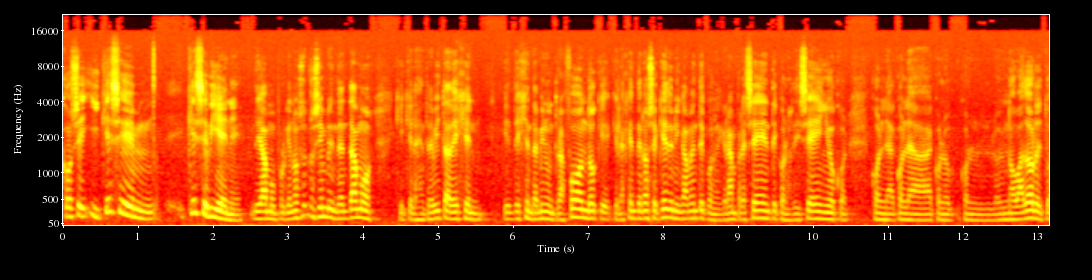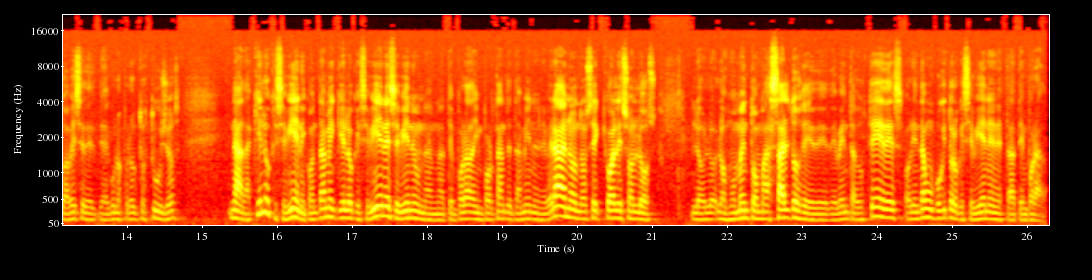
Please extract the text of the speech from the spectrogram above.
José, ¿y qué se, qué se viene, digamos, porque nosotros siempre intentamos que, las entrevistas dejen dejen también un trasfondo, que, la gente no se quede únicamente con el gran presente, con los diseños, con, con, la, con, la, con, lo, innovador de tu, a veces de, algunos productos tuyos. Nada, ¿qué es lo que se viene? Contame qué es lo que se viene. Se viene una, temporada importante también en el verano. No sé cuáles son los, los, momentos más altos de venta de ustedes. Orientamos un poquito lo que se viene en esta temporada.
